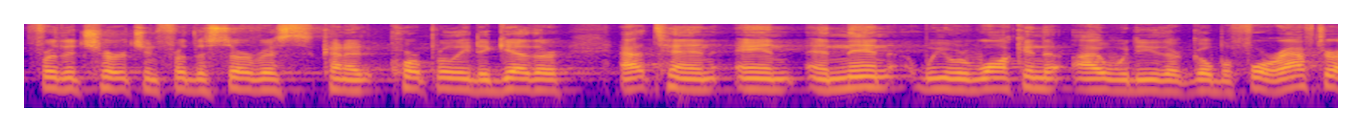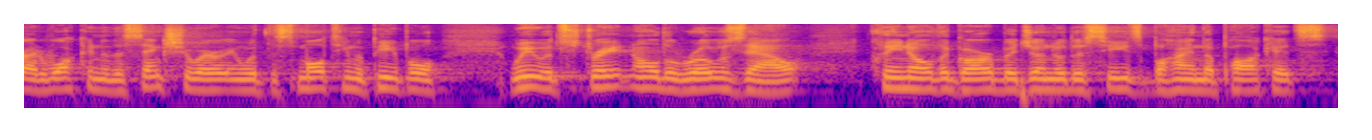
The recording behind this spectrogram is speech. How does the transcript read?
for the church and for the service, kind of corporately together at 10. And, and then we would walk into, I would either go before or after, I'd walk into the sanctuary, and with a small team of people, we would straighten all the rows out, clean all the garbage under the seats, behind the pockets.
